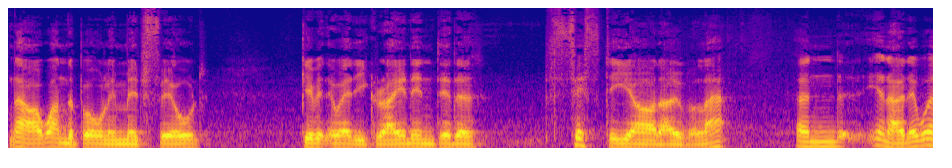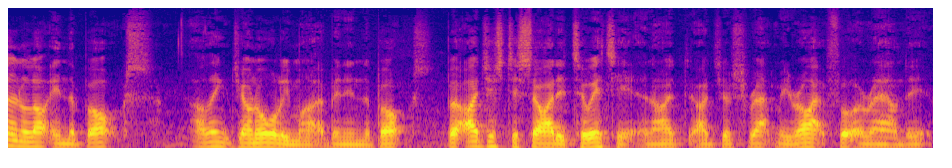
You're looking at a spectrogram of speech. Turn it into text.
No, I won the ball in midfield, give it to Eddie Gray, and then did a 50 yard overlap. And, you know, there weren't a lot in the box. I think John Hawley might have been in the box. But I just decided to hit it, and I, I just wrapped my right foot around it,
